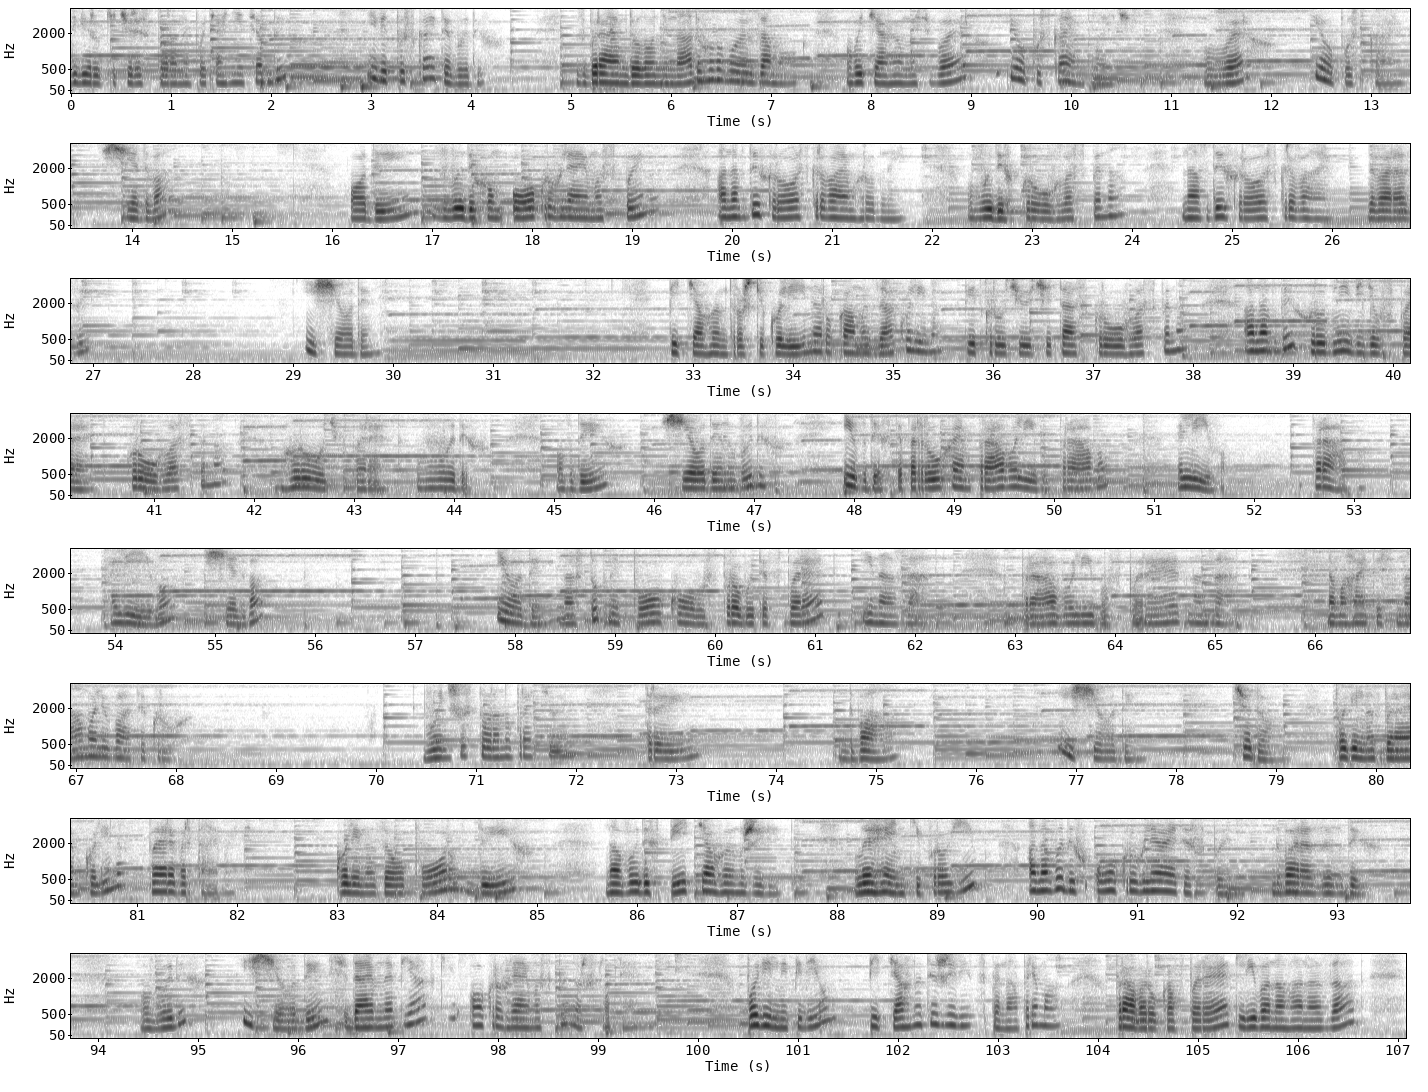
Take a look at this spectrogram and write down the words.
Дві руки через сторони потягніться вдих і відпускайте видих. Збираємо долоні над головою в замок, витягуємось вверх і опускаємо плечі. Вверх і опускаємо. Ще два. Один. З видихом округляємо спину, а на вдих розкриваємо грудний. Видих кругла спина. На вдих розкриваємо. Два рази. І ще один. Підтягуємо трошки коліна руками за коліна, підкручуючи таз кругла спина, а на вдих грудний відділ вперед. Кругла спина, грудь вперед. Видих. Вдих. Ще один видих. І вдих. Тепер рухаємо право-ліво, право, ліво, право, ліво. Ще два. І один. Наступний по колу. Спробуйте вперед і назад. Право, ліво, вперед, назад. Намагайтесь намалювати круг. В іншу сторону працюємо. Три, два. І ще один. Чудово. Повільно збираємо коліна, перевертаємось. Коліна за опору, вдих. На видих підтягуємо живіт. Легенький прогиб, а на видих округляєте спину. Два рази вдих. Видих. І ще один. Сідаємо на п'ятки, округляємо спину, розслабляємося. Повільний підйом, підтягнутий живіт, спина пряма. Права рука вперед, ліва нога назад.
